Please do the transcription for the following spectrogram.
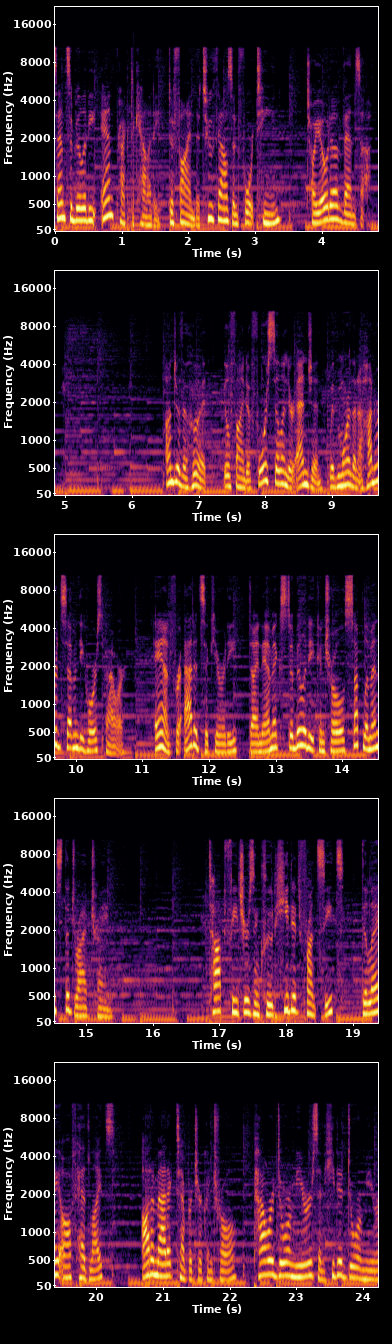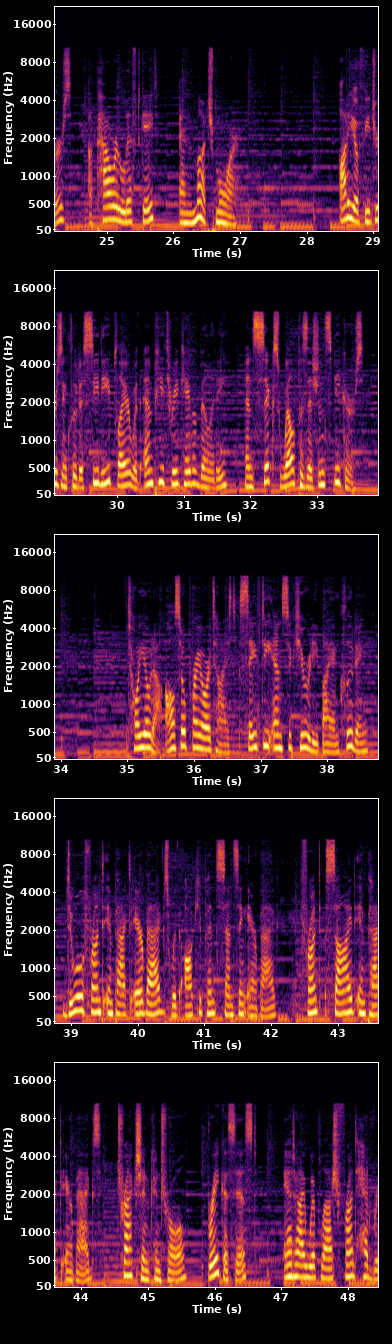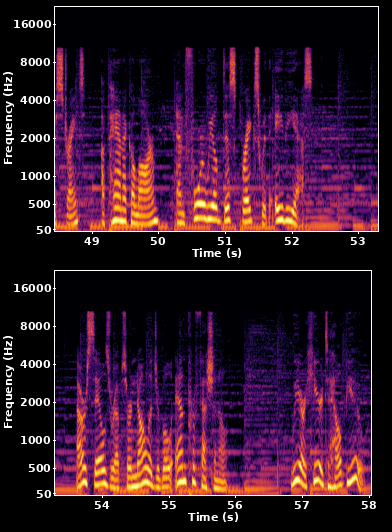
Sensibility and practicality define the 2014 Toyota Venza. Under the hood, you'll find a four-cylinder engine with more than 170 horsepower. And for added security, Dynamic Stability Control supplements the drivetrain. Top features include heated front seats, delay-off headlights, automatic temperature control, power door mirrors and heated door mirrors, a power liftgate, and much more. Audio features include a CD player with MP3 capability and six well-positioned speakers. Toyota also prioritized safety and security by including dual front impact airbags with occupant sensing airbag, front side impact airbags, traction control, brake assist, anti-whiplash front head restraints, a panic alarm, and four-wheel disc brakes with ABS. Our sales reps are knowledgeable and professional. We are here to help you.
